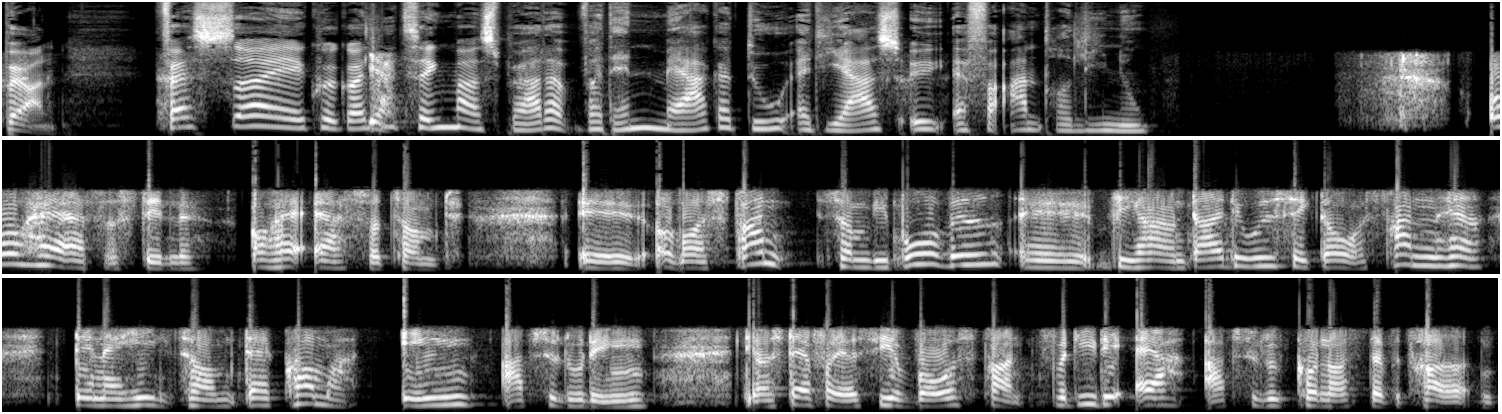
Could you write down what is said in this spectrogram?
børn. Først så øh, kunne jeg godt ja. lige tænke mig at spørge dig, hvordan mærker du, at jeres ø er forandret lige nu? Åh, her er så stille, og her er så tomt. Øh, og vores strand, som vi bor ved, øh, vi har jo en dejlig udsigt over stranden her, den er helt tom. Der kommer ingen, absolut ingen. Det er også derfor, jeg siger vores strand, fordi det er absolut kun os, der betræder den.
